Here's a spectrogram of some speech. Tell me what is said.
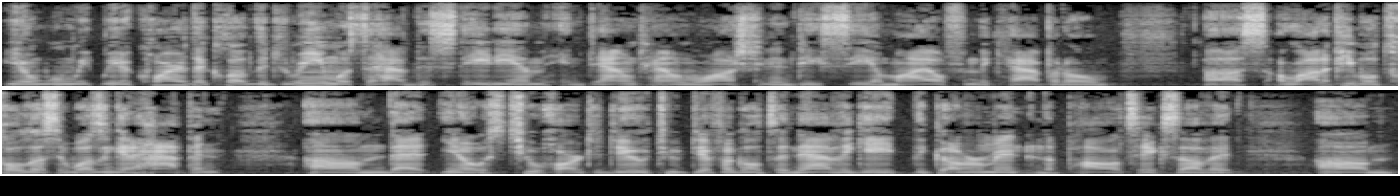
you know, when we, we acquired the club, the dream was to have this stadium in downtown Washington, D.C., a mile from the Capitol. Uh, a lot of people told us it wasn't going to happen, um, that, you know, it was too hard to do, too difficult to navigate the government and the politics of it. Um,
